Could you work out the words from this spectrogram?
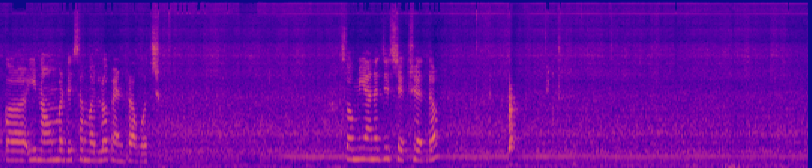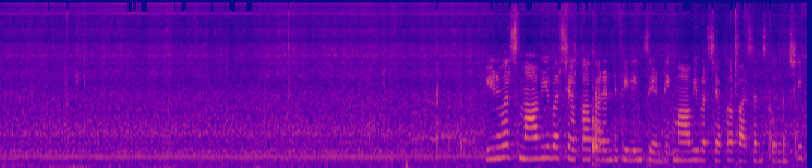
ఒక ఈ నవంబర్ డిసెంబర్లో ఎంటర్ అవ్వచ్చు సో మీ ఎనర్జీస్ చెక్ చేద్దాం. యూనివర్స్ మా వ్యూవర్స్ యొక్క కరెంట్ ఫీలింగ్స్ ఏంటి? మా వ్యూవర్స్ యొక్క పర్సన్స్ గురించి.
